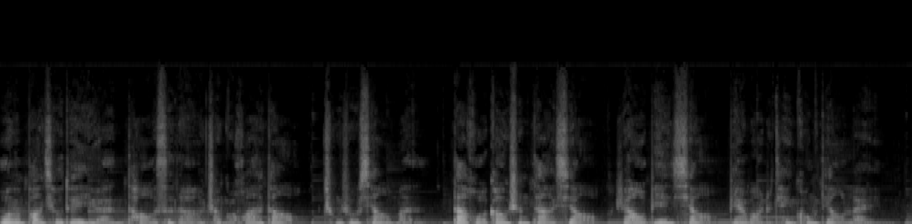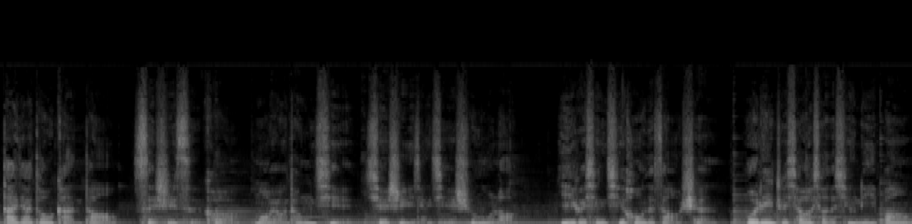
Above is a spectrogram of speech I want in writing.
我们棒球队员逃似的穿过花道，冲出校门，大伙高声大笑，然后边笑边望着天空掉泪。大家都感到，此时此刻，某样东西确实已经结束了。一个星期后的早晨，我拎着小小的行李包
